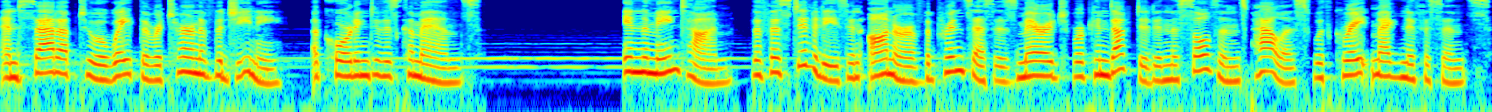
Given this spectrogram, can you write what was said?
and sat up to await the return of the genie, according to his commands. In the meantime, the festivities in honor of the princess's marriage were conducted in the Sultan's palace with great magnificence.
